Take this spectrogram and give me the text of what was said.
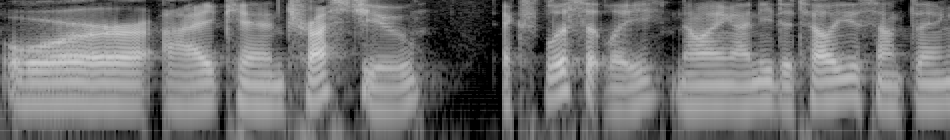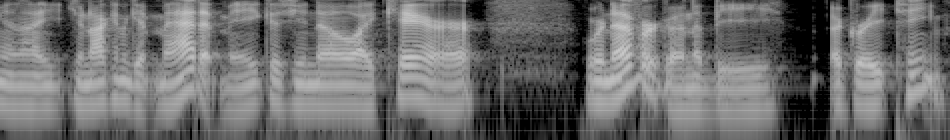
or I can trust you explicitly, knowing I need to tell you something, and I, you're not going to get mad at me because you know I care. We're never going to be a great team,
